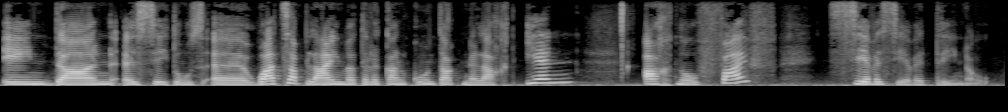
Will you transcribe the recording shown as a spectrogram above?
en dan is het ons 'n WhatsApp lyn wat hulle kan kontak 081 805 7730.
